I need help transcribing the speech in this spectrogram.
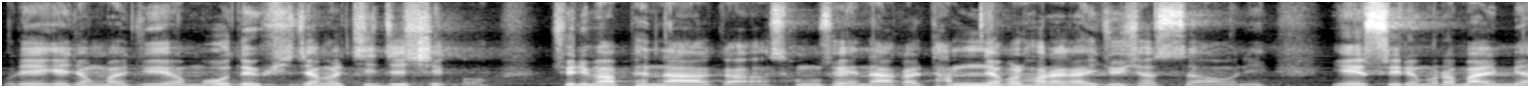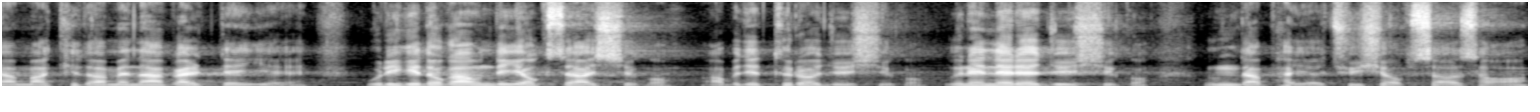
우리에게 정말 주여 모든 휘장을 찢으시고 주님 앞에 나아가 성소에 나아갈 담력을 허락하여 주셨사오니 예수 이름으로 말미암아 기도하며 나아갈 때에 우리 기도 가운데 역사하시고 아버지 들어주시고 은혜 내려주시고 응답하여 주시옵소서.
